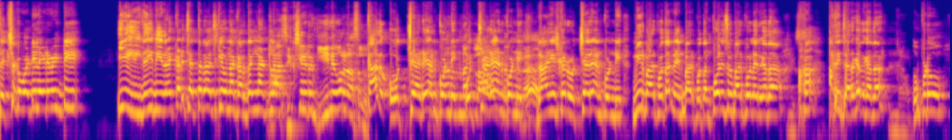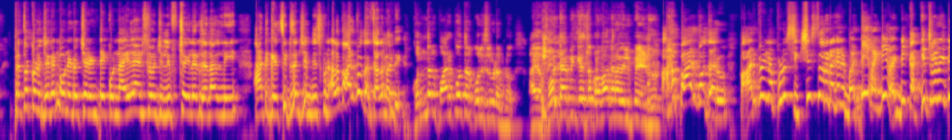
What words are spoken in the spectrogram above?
శిక్షకు వడ్డీ లేయడం ఏంటి? ఇది ఎక్కడ చెత్త రాజకీయం? నాకు అర్థం కావట్లా. శిక్ష అసలు? కాదు వచ్చాడే అనుకోండి వచ్చాడే అనుకోండి. రాజేష్ గారు వచ్చారే అనుకోండి. మీరు పారిపోతారు నేను పారిపోతాను. పోలీసులు పారిపోలేరు కదా. అది జరగదు కదా. ఇప్పుడు ప్రతి ఒక్కళ్ళు జగన్మోహన్ రెడ్డి వచ్చాడంటే కొన్ని ఐలాండ్స్ లోంచి లిఫ్ట్ చేయలేరు జనాల్ని వాటికి సిటిజన్షిప్ తీసుకుని అలా పారిపోతారు చాలా మంది కొందరు పారిపోతారు పోలీసులు కూడా ఇప్పుడు. ఆ ఫోన్ ట్యాపింగ్ కేసులో ప్రభాకర్ వెళ్ళిపోయాడు. పారిపోతారు. పారిపోయినప్పుడు శిక్షిస్తారు కానీ వడ్డీ వడ్డీ వడ్డీ కక్కించడం ఏంటి?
